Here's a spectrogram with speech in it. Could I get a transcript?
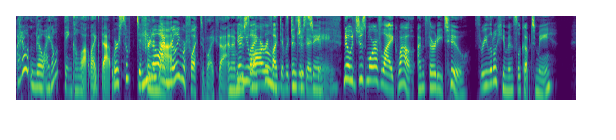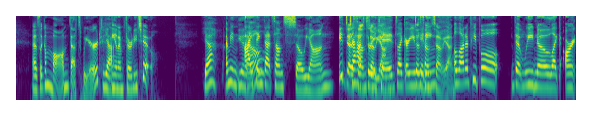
I don't know. I don't think a lot like that. We're so different. You know. I'm really reflective like that. And I'm Yeah, just you like, are oh, reflective, which is a good interesting. thing. No, it's just more of like, wow, I'm 32. Three little humans look up to me as like a mom. That's weird. Yeah. And I'm 32. Yeah, I mean, You I think that sounds so young. It does to have three so kids. Like, are you kidding? so young. A lot of people that we know like aren't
